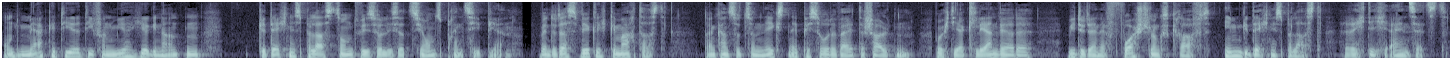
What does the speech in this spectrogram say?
und merke dir die von mir hier genannten Gedächtnispalast- und Visualisationsprinzipien. Wenn du das wirklich gemacht hast, dann kannst du zur nächsten Episode weiterschalten, wo ich dir erklären werde, wie du deine Vorstellungskraft im Gedächtnispalast richtig einsetzt.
